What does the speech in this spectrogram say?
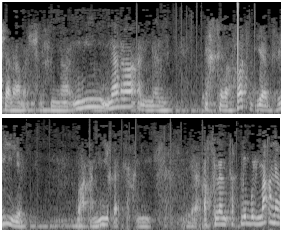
كلام الشيخ النائمي نرى أن الاختلافات جذرية وعميقة. يعني أصلا تقلب المعنى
